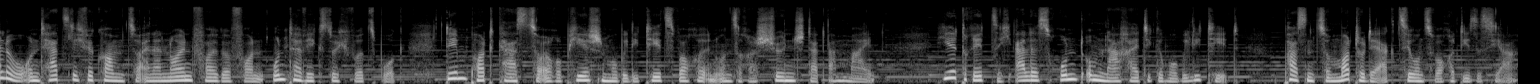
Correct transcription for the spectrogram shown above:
Hallo und herzlich willkommen zu einer neuen Folge von Unterwegs durch Würzburg, dem Podcast zur Europäischen Mobilitätswoche in unserer schönen Stadt am Main. Hier dreht sich alles rund um nachhaltige Mobilität, passend zum Motto der Aktionswoche dieses Jahr:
